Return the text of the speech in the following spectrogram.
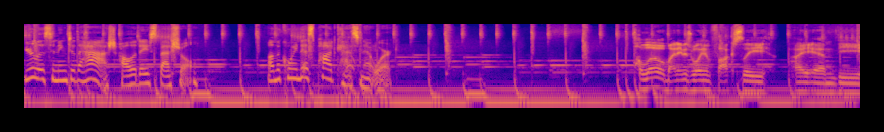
You're listening to The Hash Holiday Special on the Coindesk Podcast Network. Hello, my name is William Foxley. I am the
